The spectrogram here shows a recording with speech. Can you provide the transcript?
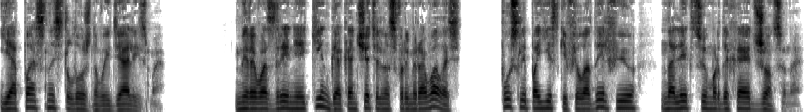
и опасность ложного идеализма. Мировоззрение Кинга окончательно сформировалось после поездки в Филадельфию на лекцию Мордехая Джонсона,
